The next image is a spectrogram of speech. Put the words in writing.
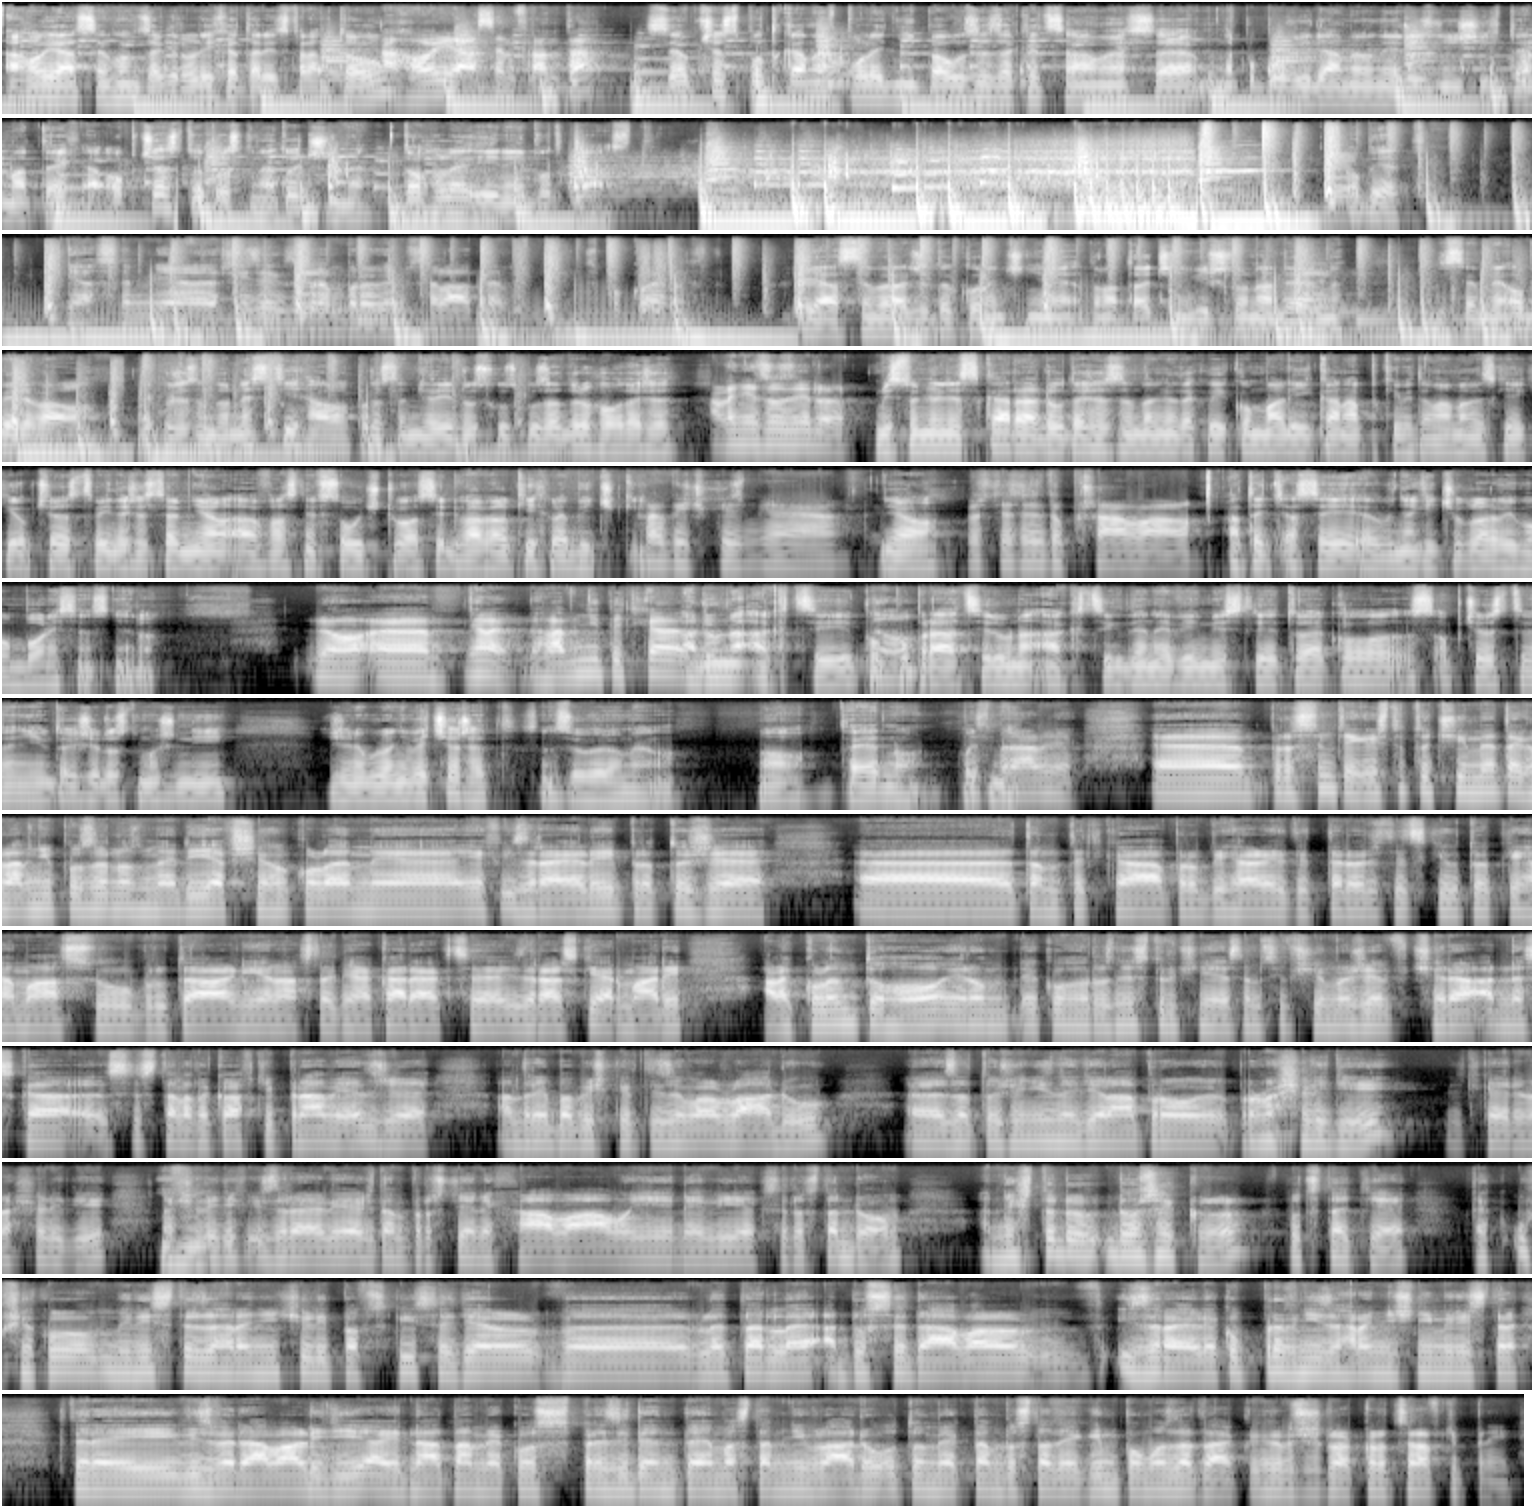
Ahoj, já jsem Honza Grolich a tady s Frantou. Ahoj, já jsem Franta. Se občas potkáme v polední pauze, zakecáme se popovídáme o nejrůznějších tématech a občas to prostě natočíme. Tohle je jiný podcast. Oběd. Já jsem měl řízek s bramborovým salátem. Spokojenost. Já jsem rád, že to konečně to natáčení vyšlo na den, kdy jsem neobědval. Jakože jsem to nestíhal, protože jsem měl jednu schůzku za druhou, takže Ale něco zjedl. my jsme měli dneska radu, takže jsem tam měl takový jako malý kanapky, my tam máme vždycky nějaký občerstvení, takže jsem měl a vlastně v součtu asi dva velký chlebičky. Chlebičky z mě. Jo. Prostě si to přával. A teď asi nějaký čokoládový bonbony jsem snědl. No, eh, hele, hlavní teďka... A jdu na akci, po, No. po práci jdu na akci, kde nevím, jestli je to jako s občerstvením, takže dost možný, že nebudu ani večeřet, jsem si uvědomil. No, to je jedno, pojďme. Správně. Eh, prosím tě, když to točíme, tak hlavní pozornost médií a všeho kolem je, je v Izraeli, protože eh, tam teďka probíhaly ty teroristické útoky Hamásu, brutální a následně nějaká reakce izraelské armády. Ale kolem toho, jenom jako hrozně stručně, jsem si všiml, že včera a dneska se stala taková vtipná věc, že Andrej Babiš kritizoval vládu eh, za to, že nic nedělá pro, pro naše lidi, teďka jede naše lidi, naše mm-hmm. lidi v Izraeli a že tam prostě nechává, oni neví, jak se dostat dom. A než to do, dořekl v podstatě, tak už jako minister zahraničí Lipavský seděl v, v letadle a dosedával v Izraeli jako první zahraniční minister, který vyzvedává lidi a jedná tam jako s prezidentem a s tamní vládou o tom, jak tam dostat, jak jim pomoct a tak. Takže to přišlo jako docela vtipný.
